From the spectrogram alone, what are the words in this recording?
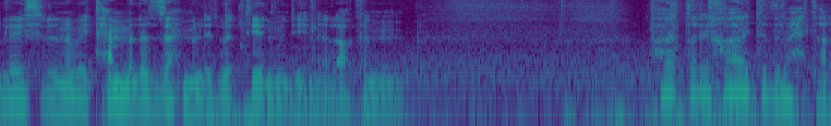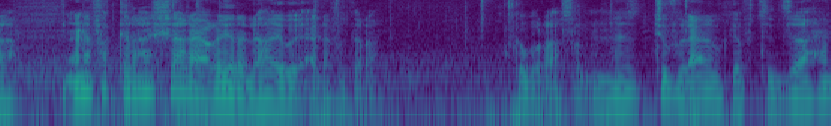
ليش؟ لأنه بيتحمل الزحمة اللي تبتيه المدينة. لكن هاي الطريقة هاي تذبح ترى. أنا أفكر هالشارع اغيره ل highway على فكرة. كبر أصلا. تشوف العالم كيف تتزاحم.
